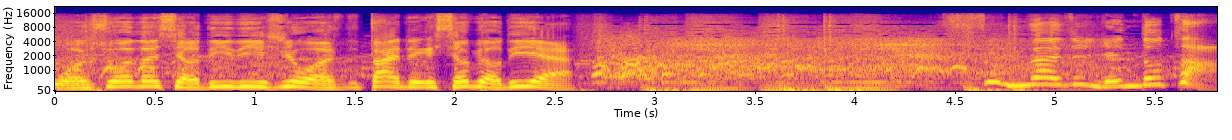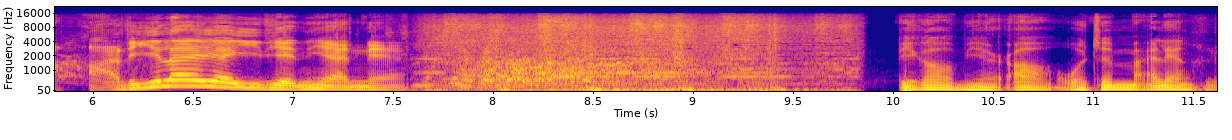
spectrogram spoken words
我说的小弟弟是我带这个小表弟。现在这人都咋的了呀？一天天的。别告诉米儿啊，我真买两盒。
